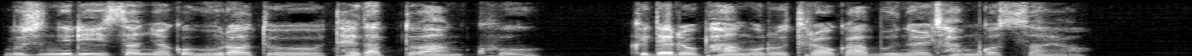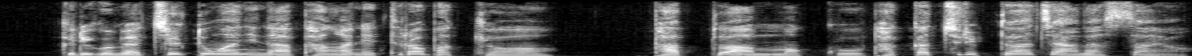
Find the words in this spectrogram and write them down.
무슨 일이 있었냐고 물어도 대답도 않고 그대로 방으로 들어가 문을 잠궜어요. 그리고 며칠 동안이나 방 안에 틀어박혀 밥도 안 먹고 바깥 출입도 하지 않았어요.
